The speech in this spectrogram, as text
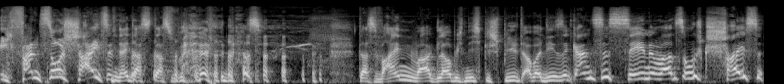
ich fand's so scheiße. Nee, das, das, das, das Weinen war, glaube ich, nicht gespielt, aber diese ganze Szene war so scheiße.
